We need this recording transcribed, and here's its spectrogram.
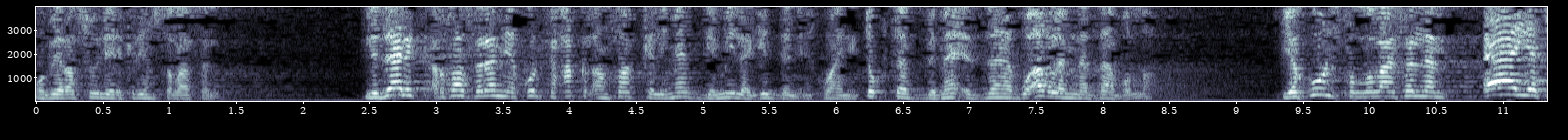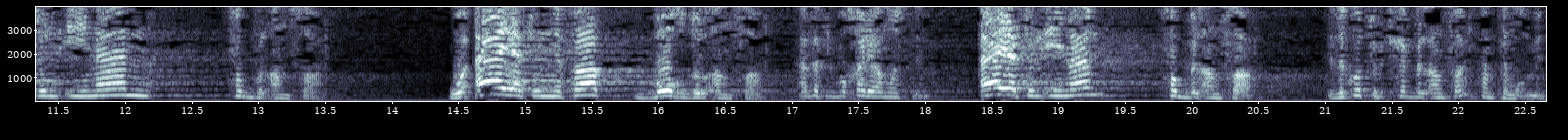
وبرسوله الكريم صلى الله عليه وسلم. لذلك الرسول صلى الله عليه وسلم يقول في حق الأنصار كلمات جميلة جدا إخواني تكتب بماء الذهب وأغلى من الذهب والله. يقول صلى الله عليه وسلم آية الإيمان حب الأنصار وآية النفاق بغض الأنصار. هذا في البخاري ومسلم. آية الإيمان حب الأنصار. إذا كنت بتحب الأنصار فأنت مؤمن.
